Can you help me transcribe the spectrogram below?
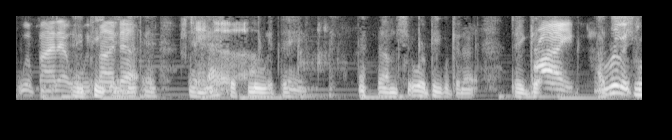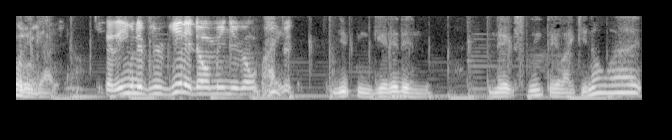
we'll find out when And, we people, find and, out. and, and And, that's a uh, fluid thing. I'm sure people can. uh, They get. Right. I'm really sure they got. Because even if you get it, don't mean you're gonna Right. it. You can get it, and next week they're like, you know what?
